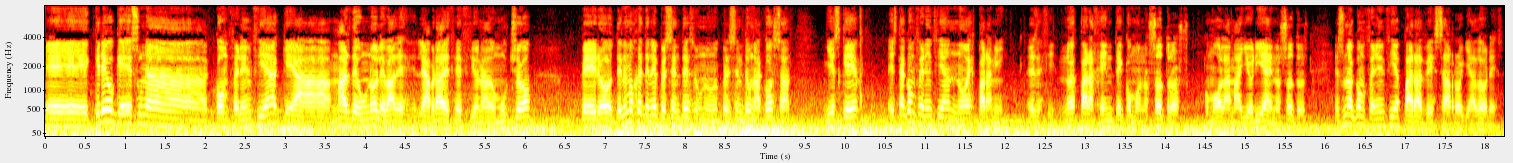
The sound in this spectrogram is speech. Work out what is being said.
Eh, creo que es una conferencia que a más de uno le, va le habrá decepcionado mucho, pero tenemos que tener presente una cosa, y es que esta conferencia no es para mí, es decir, no es para gente como nosotros, como la mayoría de nosotros, es una conferencia para desarrolladores,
